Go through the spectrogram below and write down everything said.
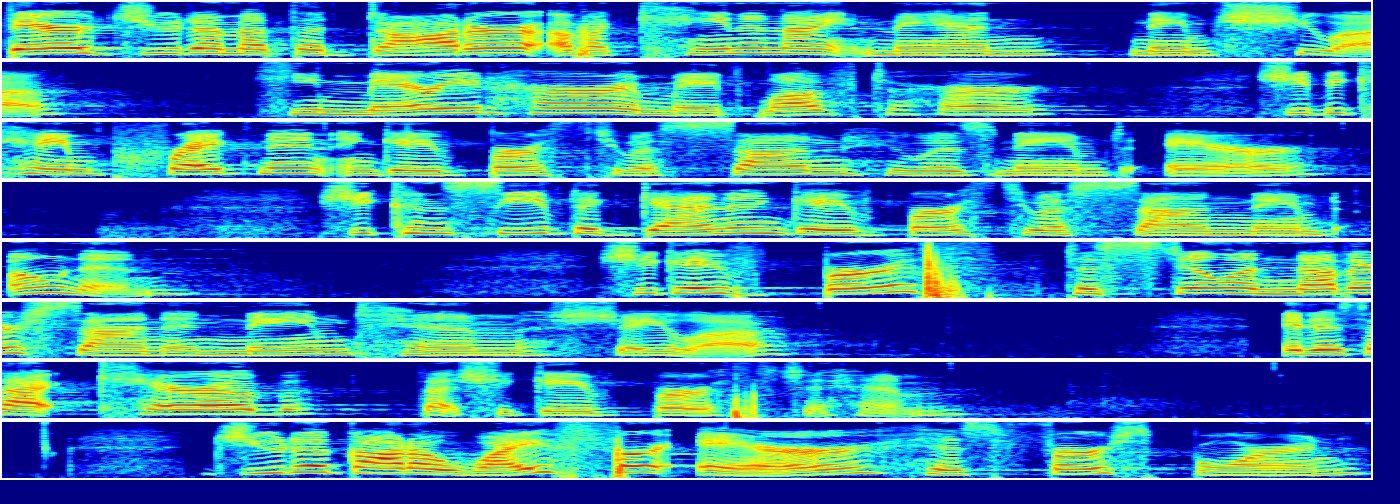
There, Judah met the daughter of a Canaanite man named Shua. He married her and made love to her. She became pregnant and gave birth to a son who was named Er. She conceived again and gave birth to a son named Onan. She gave birth to still another son and named him Shelah. It is at Kezib that she gave birth to him. Judah got a wife for Er, his firstborn,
